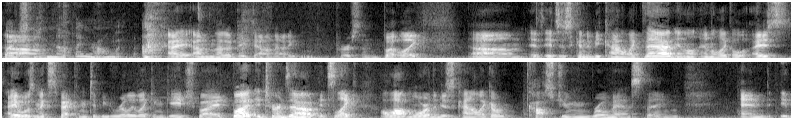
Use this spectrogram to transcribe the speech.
Which Um, nothing wrong with that. I, I'm not a big Downton Abbey person, but like, um, it, it's just going to be kind of like that, and, and like, I just I wasn't expecting to be really like engaged by it, but it turns out it's like a lot more than just kind of like a costume romance thing, and it,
